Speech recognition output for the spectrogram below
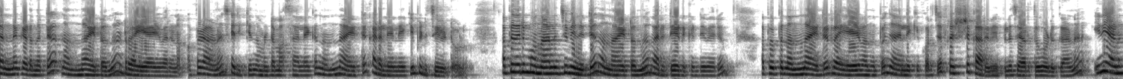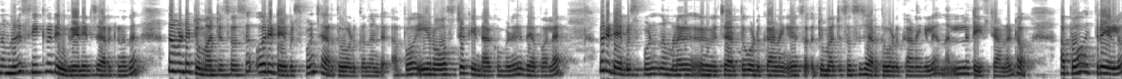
തന്നെ കിടന്നിട്ട് നന്നായിട്ടൊന്ന് ഡ്രൈ ആയി വരണം. അപ്പോഴാണ് ശരിക്കും നമ്മുടെ മസാലയൊക്കെ നന്നായിട്ട് കടലയിലേക്ക് പിടിച്ചു കിട്ടുള്ളൂ. അപ്പോൾ ഇതൊരു മൂന്നാലഞ്ച് മിനിറ്റ് നന്നായിട്ടൊന്ന് വരട്ടിയെടുക്കേണ്ടി വരും. അപ്പോൾ ഇപ്പോൾ നന്നായിട്ട് ഡ്രൈ ആയി വന്നപ്പോൾ ഞാനിലേക്ക് കുറച്ച് ഫ്രഷ് കറിവേപ്പില ചേർത്ത് കൊടുക്കുകയാണ് ഇനിയാണ് നമ്മളൊരു സീക്രട്ട് ഇൻഗ്രീഡിയന്റ് ചേർക്കുന്നത്. നമ്മുടെ ടൊമാറ്റോ സോസ് ഒരു ടേബിൾ സ്പൂൺ ചേർത്ത് കൊടുക്കുന്നുണ്ട്. അപ്പോൾ ഈ റോസ്റ്റ് ഒക്കെ ഉണ്ടാക്കുമ്പോൾ ഇതേപോലെ ഒരു ടേബിൾ സ്പൂൺ നമ്മൾ ചേർത്ത് കൊടുക്കുകയാണെങ്കിൽ ടൊമാറ്റോ സോസ് ചേർത്ത് കൊടുക്കുകയാണെങ്കിൽ നല്ല ടേസ്റ്റാണ് കേട്ടോ അപ്പോൾ ഇത്രയേ ഉള്ളൂ.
